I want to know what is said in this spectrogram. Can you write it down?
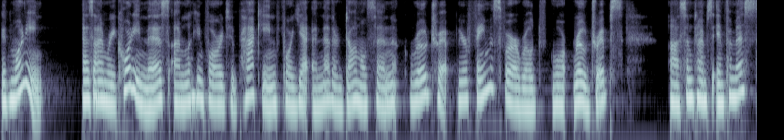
Good morning. As I'm recording this, I'm looking forward to packing for yet another Donaldson road trip. We're famous for our road road trips, uh, sometimes infamous,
